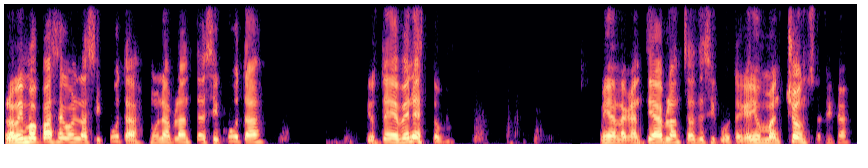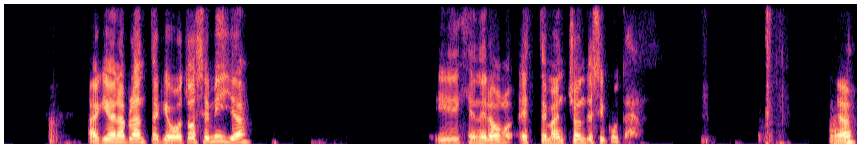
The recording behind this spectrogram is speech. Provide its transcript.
Lo mismo pasa con la cicuta, una planta de cicuta, y ustedes ven esto. Miren la cantidad de plantas de cicuta, que hay un manchón, ¿se fija? Aquí hay una planta que botó semilla y generó este manchón de cicuta. ¿Ya?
